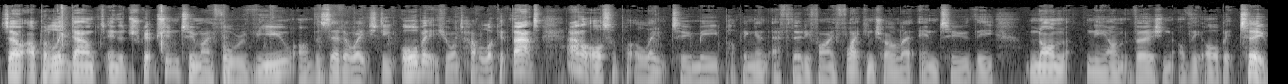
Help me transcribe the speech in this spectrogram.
So I'll put a link down in the description to my full review of the ZOHD Orbit if you want to have a look at that. And I'll also put a link to me popping an F-35 flight controller into the non-neon version of the Orbit 2.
